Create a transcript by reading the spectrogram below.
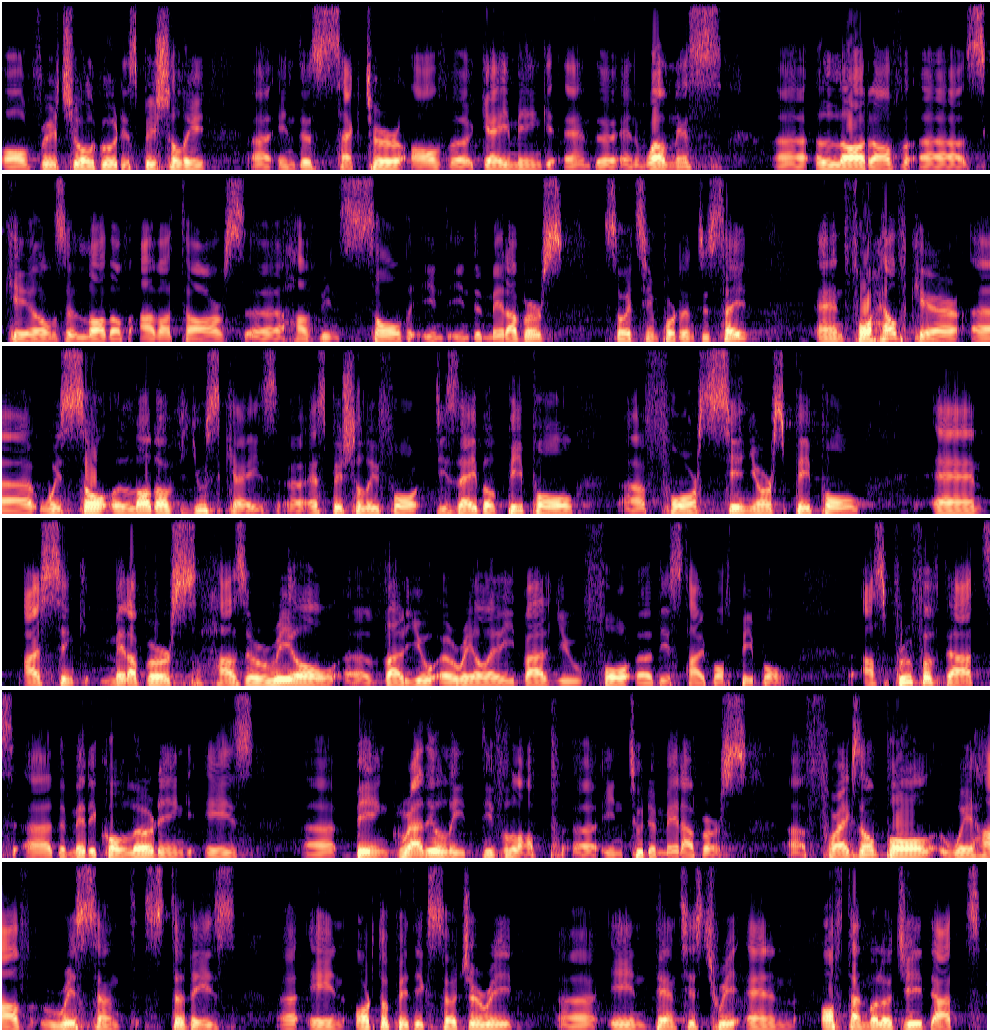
of virtual good, especially uh, in the sector of uh, gaming and, uh, and wellness. Uh, a lot of uh, skills, a lot of avatars uh, have been sold in, in the metaverse. So it's important to say. And for healthcare, we saw a lot of use case, especially for disabled people, for seniors people, and I think metaverse has a real uh, value, a real added value for uh, this type of people. As proof of that, uh, the medical learning is uh, being gradually developed uh, into the metaverse. Uh, for example, we have recent studies in orthopedic surgery, in dentistry and ophthalmology that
